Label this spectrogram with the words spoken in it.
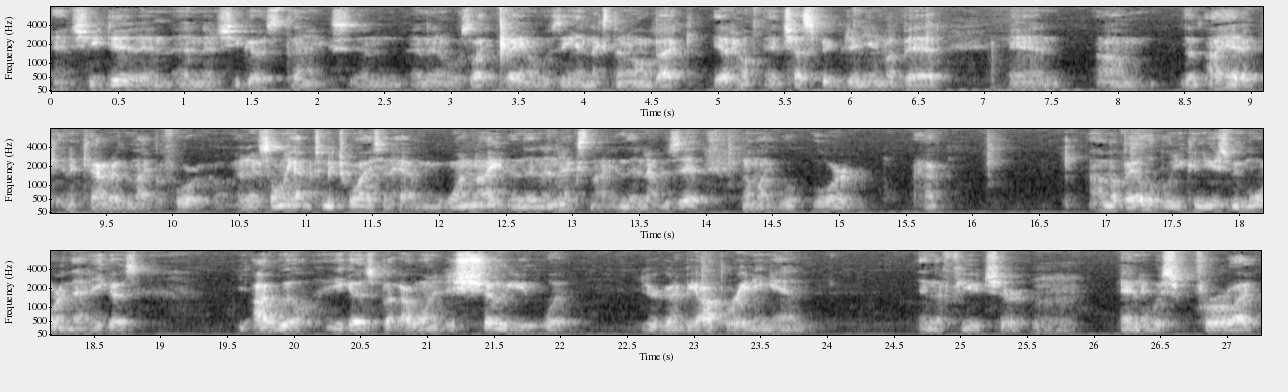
And she did, and, and then she goes, thanks. And and then it was like, bam, it was the end. Next thing I'm back at home in Chesapeake, Virginia, in my bed, and um, then I had a, an encounter the night before, and it's only happened to me twice, and it happened one night, and then the next night, and then that was it. And I'm like, well, Lord, I, I'm available. You can use me more in that. He goes, I will. He goes, but I wanted to show you what you're going to be operating in in the future, mm-hmm. and it was for like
